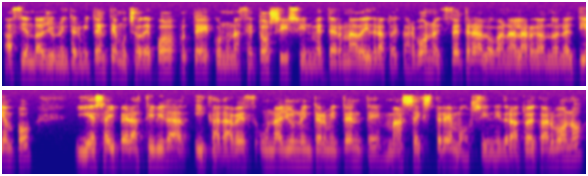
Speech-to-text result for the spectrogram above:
haciendo ayuno intermitente, mucho deporte, con una cetosis, sin meter nada de hidrato de carbono, etcétera, lo van alargando en el tiempo y esa hiperactividad y cada vez un ayuno intermitente más extremo sin hidrato de carbono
